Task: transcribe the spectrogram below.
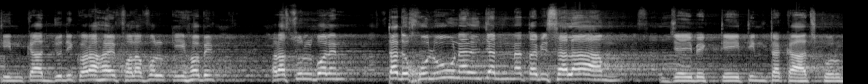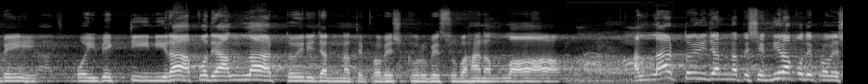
তিন কাজ যদি করা হয়, ফলাফল কি হবে? রাসূল বলেন বিসালাম। যেই ব্যক্তি এই তিনটা কাজ করবে, ওই ব্যক্তি নিরাপদে আল্লাহর তৈরি জান্নাতে প্রবেশ করবে সুবাহান আল্লাহ আল্লাহর তৈরি জান্নাতে সে নিরাপদে প্রবেশ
